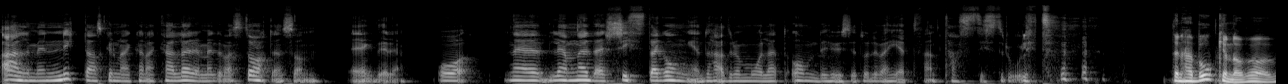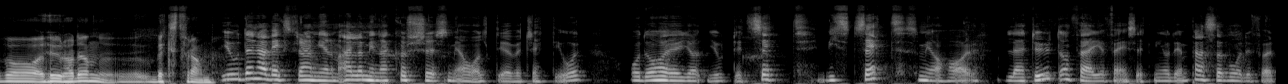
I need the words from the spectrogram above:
allmännyttan skulle man kunna kalla det, men det var staten som ägde det. Och när jag lämnade där sista gången då hade de målat om det huset och det var helt fantastiskt roligt. Den här boken då, vad, vad, hur har den växt fram? Jo, den har växt fram genom alla mina kurser som jag har hållit i över 30 år. Och då har jag gjort ett sätt, visst sätt som jag har lärt ut om färg och färgsättning och den passar både för,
